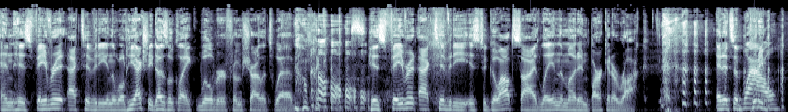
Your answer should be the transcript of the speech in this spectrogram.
And his favorite activity in the world, he actually does look like Wilbur from Charlotte's Web. Oh His favorite activity is to go outside, lay in the mud, and bark at a rock. And it's a Wow. pretty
